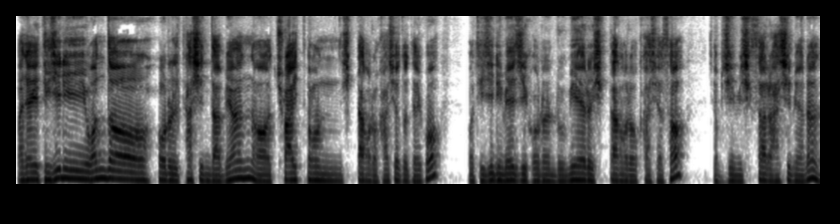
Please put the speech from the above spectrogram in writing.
만약에 디즈니 원더호를 타신다면 어, 트라이톤 식당으로 가셔도 되고 어, 디즈니 매직호는 루미에르 식당으로 가셔서 점심 식사를 하시면은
